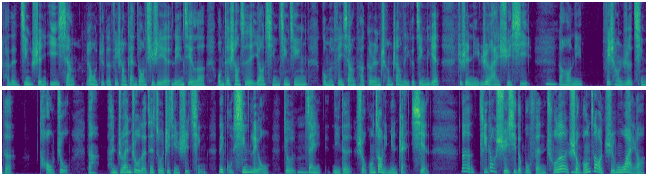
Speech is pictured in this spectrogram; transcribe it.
它的精神意象让我觉得非常感动。其实也连接了我们在上次邀请晶晶跟我们分享她个人成长的一个经验，就是你热爱学习，嗯，然后你非常热情的投注，那很专注的在做这件事情，那股心流就在你的手工皂里面展现。嗯、那提到学习的部分，除了手工皂之外啊，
